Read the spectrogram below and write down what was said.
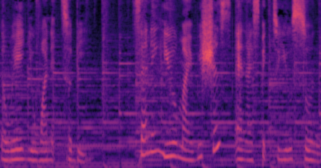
the way you want it to be. Sending you my wishes, and I speak to you soon.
